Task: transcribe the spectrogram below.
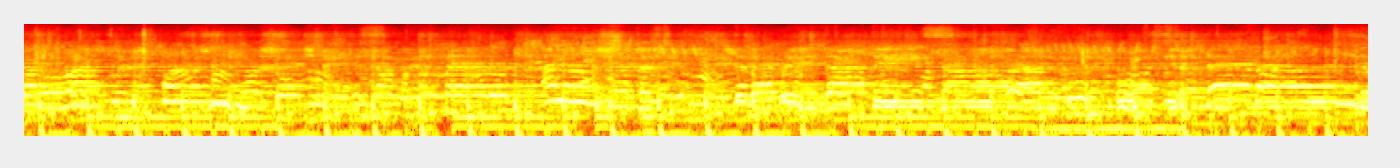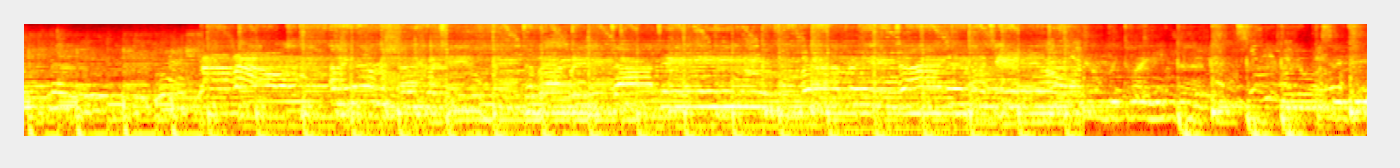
подарувати порожні горшечі з запахом меду, а я лише хотів тебе привітати з самого ранку тебе привітати, тебе привітати хотів. Щоб быть твоим до конца, посреди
